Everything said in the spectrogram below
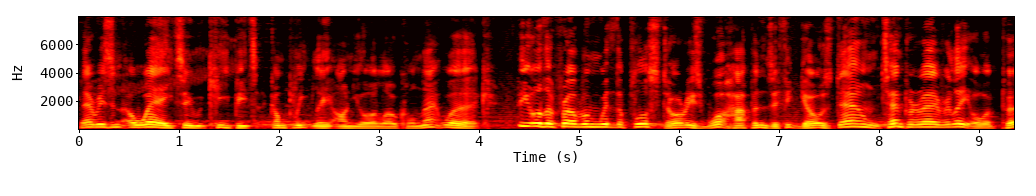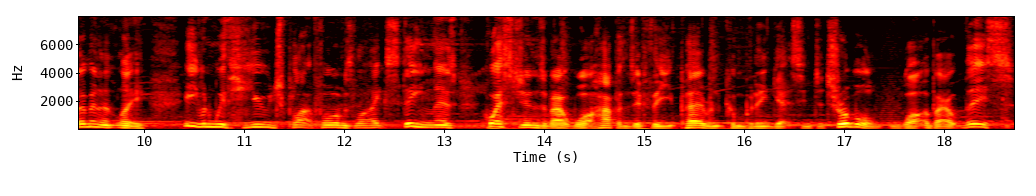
There isn't a way to keep it completely on your local network. The other problem with the Plus Store is what happens if it goes down temporarily or permanently. Even with huge platforms like Steam, there's questions about what happens if the parent company gets into trouble. What about this?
